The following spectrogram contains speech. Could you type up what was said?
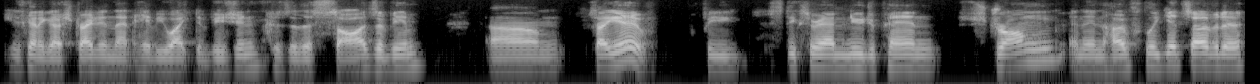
he's going to go straight in that heavyweight division because of the size of him. Um, so yeah, if he sticks around New Japan strong, and then hopefully gets over to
